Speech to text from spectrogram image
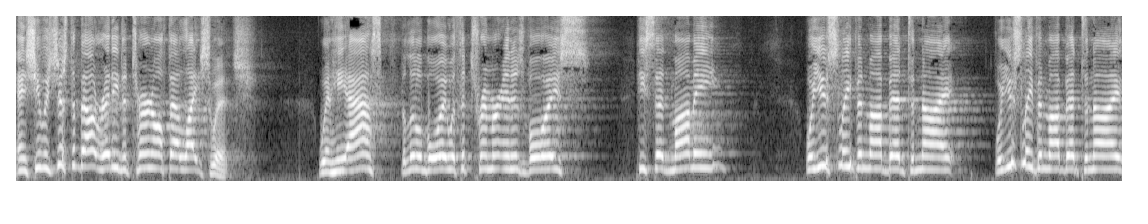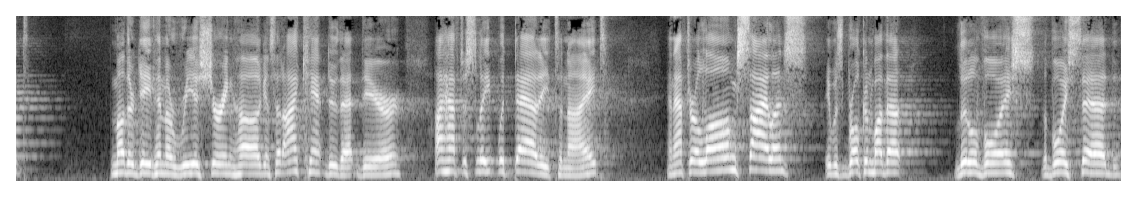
And she was just about ready to turn off that light switch when he asked the little boy with a tremor in his voice, he said, Mommy, will you sleep in my bed tonight? Will you sleep in my bed tonight? Mother gave him a reassuring hug and said, I can't do that, dear. I have to sleep with daddy tonight. And after a long silence, it was broken by that little voice. The boy said,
